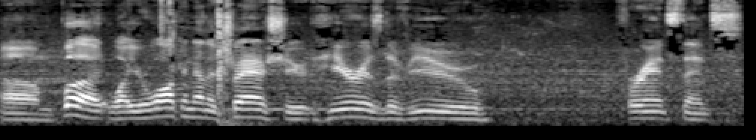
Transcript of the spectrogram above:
Um, but while you're walking down the trash chute, here is the view, for instance,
